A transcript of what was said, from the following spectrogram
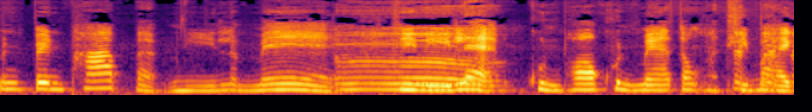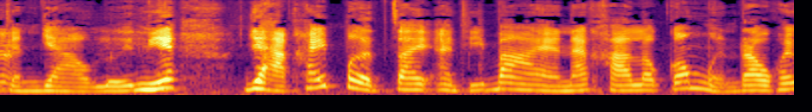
มันเป็นภาพแบบนี้ล่ะแม่เออทีนี้แหละ คุณพ่อคุณแม่ต้องอธิบายกันยาวเลยเนี่ยอยากให้เปิดใจอธิบายอะนะคะแล้วก็เหมือนเราค่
